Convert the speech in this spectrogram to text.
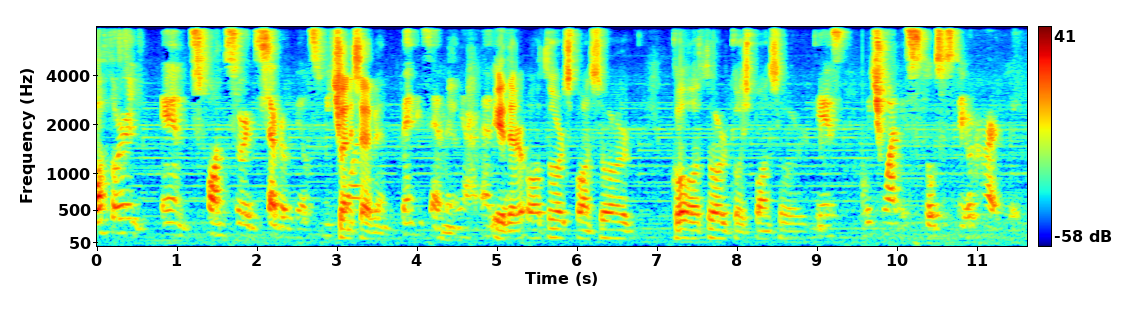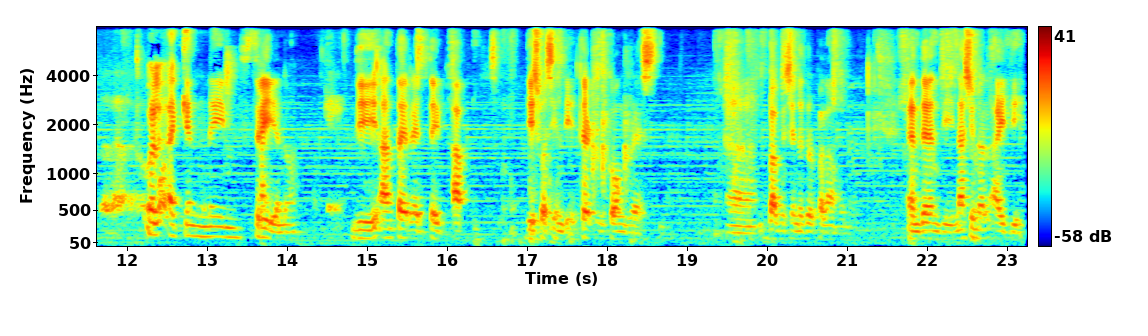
authored and sponsored several bills. Which 27. One? 27, yeah. Yeah. And Either author, sponsored, co-authored, co-sponsored. Yes. Which one is closest to your heart? With, uh, Well, I can name three, you know. Okay. The Anti-Red Tape Act. This was in the 13th Congress. Uh, bago senador pa lang ako. And then the National ID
